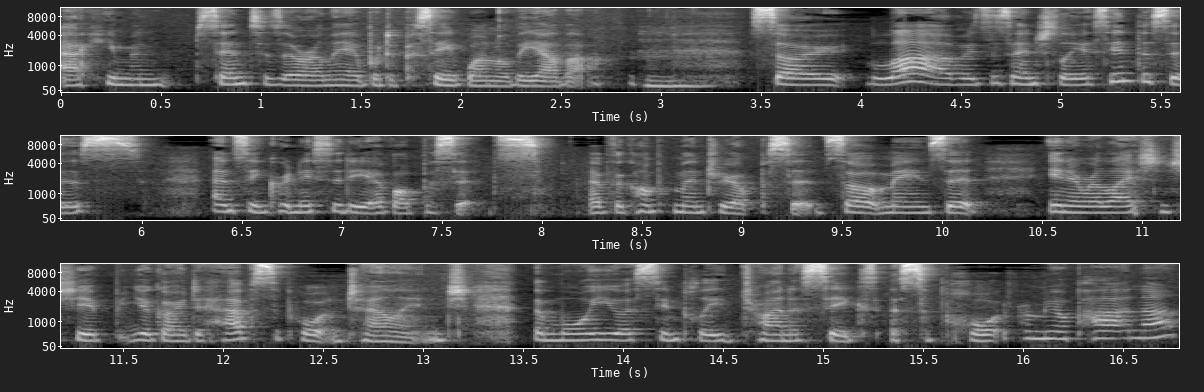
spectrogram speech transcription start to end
our human senses are only able to perceive one or the other. Mm. So, love is essentially a synthesis and synchronicity of opposites, of the complementary opposites. So, it means that in a relationship, you're going to have support and challenge. The more you are simply trying to seek a support from your partner,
